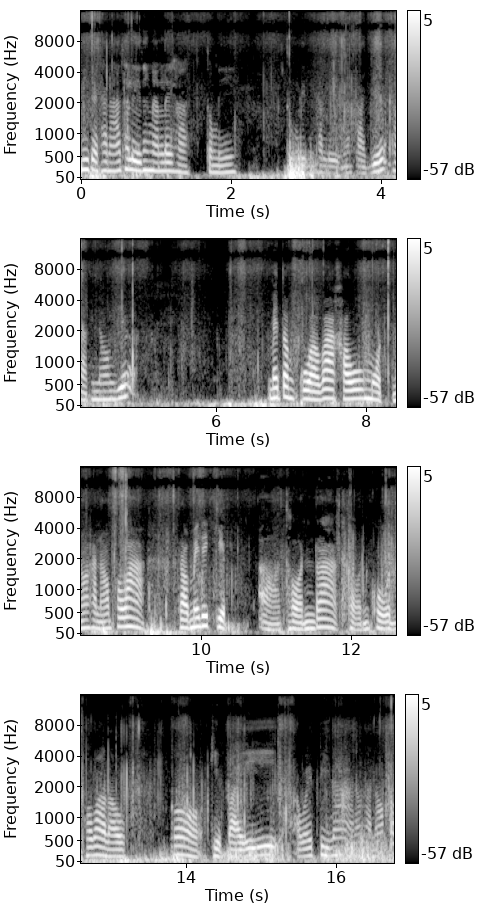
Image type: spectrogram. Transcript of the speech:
มีแต่คณะทะเลทั้งนั้นเลยค่ะ ตรงนี้ตรงริมทะเลนะคะ เยอะค่ะพี่น้องเยอะ ไม่ต้องกลัวว่าเขาหมดเนาะค่ะเนาะ เพราะว่าเราไม่ได้เก็บอถอนรากถอนโคน เพราะว่าเรา ก็เก็บไว้เอาไว้ปีหน้านะคะเนาะเขา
